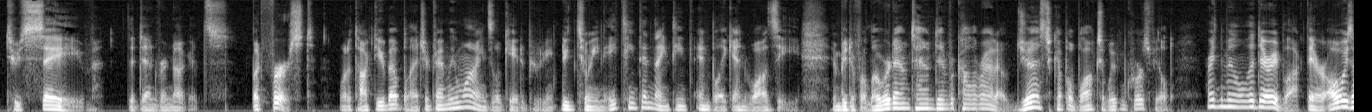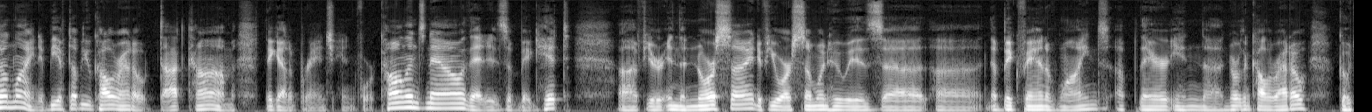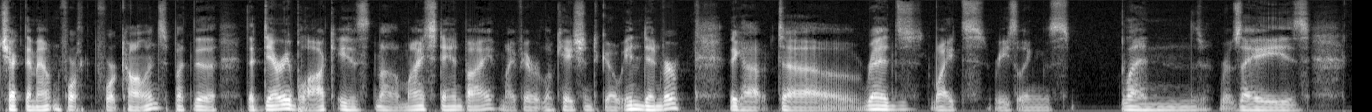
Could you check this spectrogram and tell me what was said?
to save the Denver Nuggets. But first, I want to talk to you about Blanchard Family Wines, located between 18th and 19th and Blake and Wazee, in beautiful lower downtown Denver, Colorado, just a couple blocks away from Coors Field right in the middle of the dairy block. They are always online at bfwcolorado.com. They got a branch in Fort Collins now that is a big hit. Uh, if you're in the north side, if you are someone who is uh, uh, a big fan of wines up there in uh, northern Colorado, go check them out in Fort, Fort Collins. But the, the dairy block is uh, my standby, my favorite location to go in Denver. They got uh, reds, whites, Rieslings, blends, rosés,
